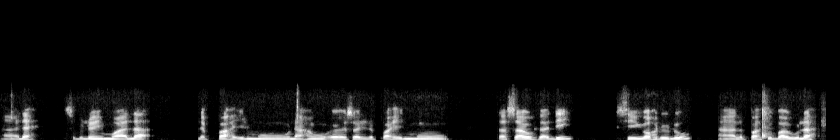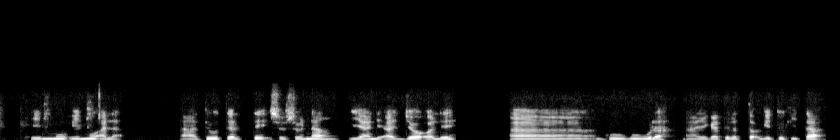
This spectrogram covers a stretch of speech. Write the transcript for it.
Ha, dah. Sebelum ilmu alat, lepas ilmu nahu, uh, sorry, lepas ilmu tasawuf tadi, sirah dulu. Ha, lepas tu barulah ilmu-ilmu alat. Ha, tu tertib susunan yang diajar oleh uh, guru-guru lah. Ha, dia kata letak gitu kitab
